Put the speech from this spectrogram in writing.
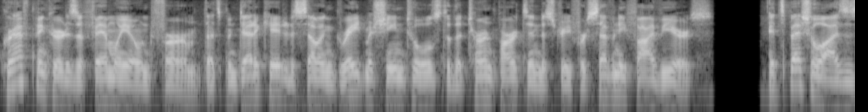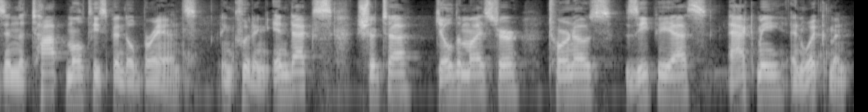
Graf Pinkert is a family owned firm that's been dedicated to selling great machine tools to the turn parts industry for 75 years. It specializes in the top multi spindle brands, including Index, Schutte, Gildemeister, Tornos, ZPS, Acme, and Wickman.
